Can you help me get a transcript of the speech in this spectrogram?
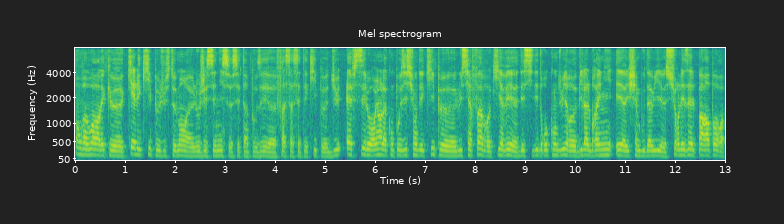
On va voir avec euh, quelle équipe justement euh, l'OGC Nice s'est imposé euh, face à cette équipe du FC Lorient. La composition d'équipe, Lucien Favre qui avait décidé de reconduire Bilal Brahimi et Hichem Boudaoui sur les ailes par rapport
